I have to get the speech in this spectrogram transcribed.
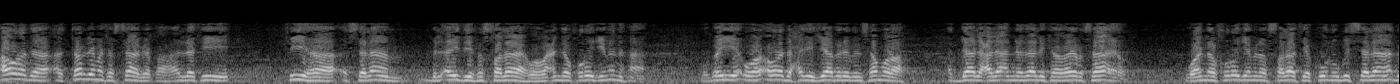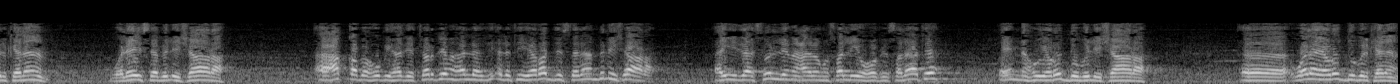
أورد الترجمة السابقة التي فيها السلام بالأيدي في الصلاة وهو عند الخروج منها وأورد حديث جابر بن سمرة الدال على أن ذلك غير سائر وأن الخروج من الصلاة يكون بالسلام بالكلام وليس بالإشارة. عقبه بهذه الترجمة التي هي رد السلام بالإشارة. أي إذا سلم على المصلي وهو في صلاته فإنه يرد بالإشارة. آه، ولا يرد بالكلام.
